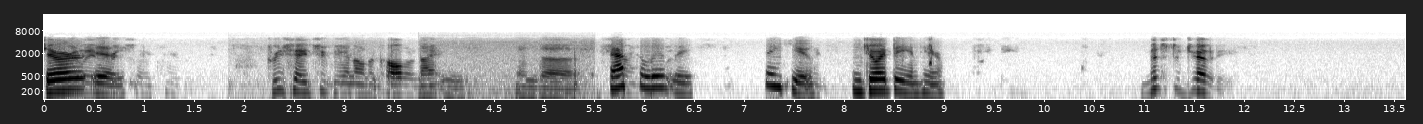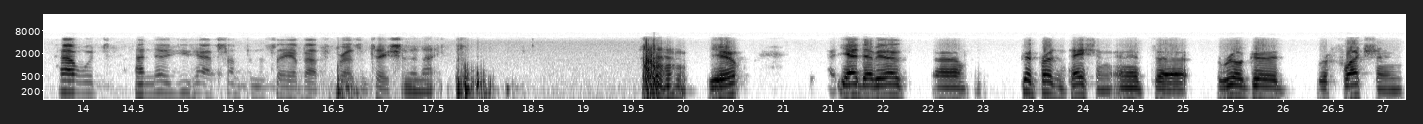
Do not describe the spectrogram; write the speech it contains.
Sure really is. Appreciate you, appreciate you being on the call tonight and and uh, absolutely. Thank you. Enjoy being here. Mr. Jody, how would I know you have something to say about the presentation tonight? yeah, yeah, Debbie, that was uh, good presentation, and it's a real good reflection.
